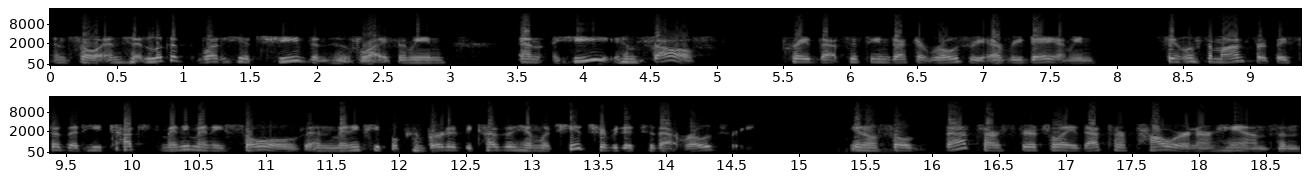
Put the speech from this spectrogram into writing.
And so, and look at what he achieved in his life. I mean, and he himself prayed that 15 decade rosary every day. I mean, St. Louis de Montfort, they said that he touched many, many souls and many people converted because of him, which he attributed to that rosary. You know, so that's our spiritual aid. That's our power in our hands. And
